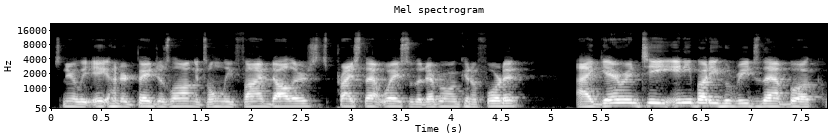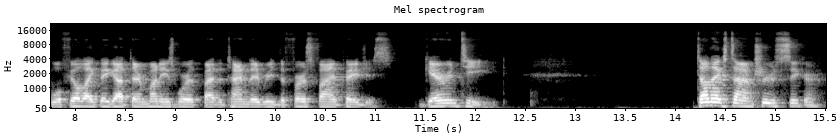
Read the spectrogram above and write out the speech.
It's nearly 800 pages long. It's only $5. It's priced that way so that everyone can afford it. I guarantee anybody who reads that book will feel like they got their money's worth by the time they read the first five pages. Guaranteed. Till next time, Truth Seeker.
